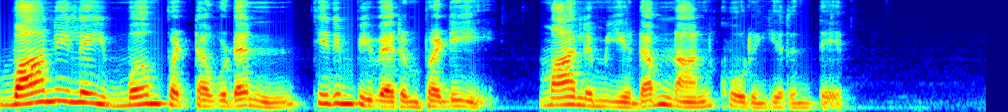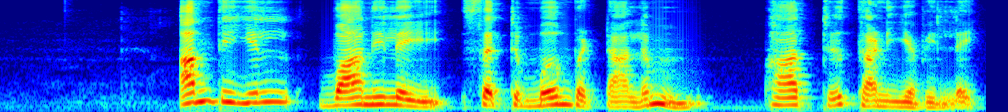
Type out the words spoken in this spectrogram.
வானிலை மேம்பட்டவுடன் திரும்பி வரும்படி மாலுமியிடம் நான் கூறியிருந்தேன். அந்தியில் வானிலை சற்று மேம்பட்டாலும் காற்று தணியவில்லை.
